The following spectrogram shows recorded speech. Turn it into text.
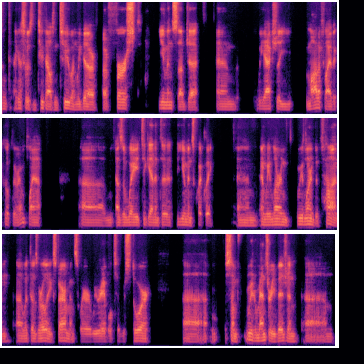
and I guess it was in 2002 when we did our, our first human subject, and we actually modified a cochlear implant um, as a way to get into humans quickly. And, and we learned we learned a ton uh, with those early experiments where we were able to restore uh, some rudimentary vision um,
